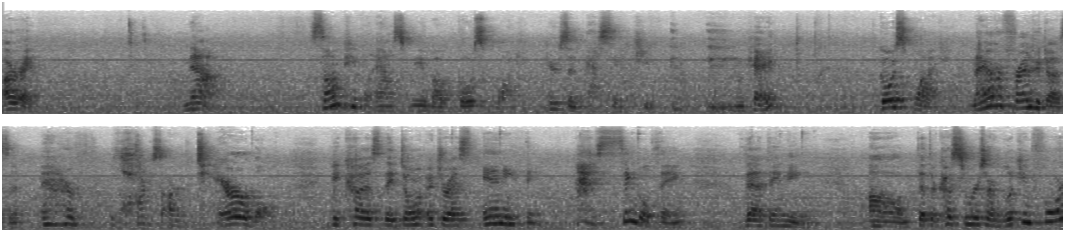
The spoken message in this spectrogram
All right. Now, some people ask me about ghost blogging. Here's an FAQ. Okay? Ghost blogging. And I have a friend who does it, and her blogs are terrible because they don't address anything, not a single thing that they need, um, that their customers are looking for.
